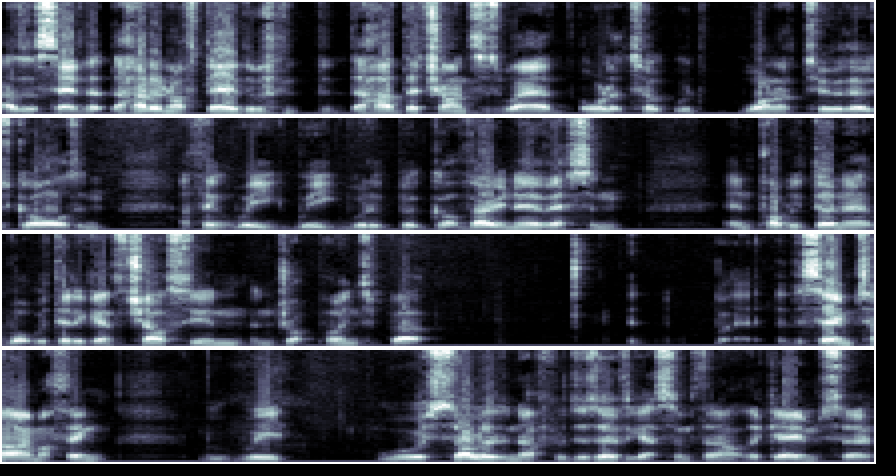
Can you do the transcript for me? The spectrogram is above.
as I said, that they had an off day. They, they had their chances where all it took would one or two of those goals, and I think we, we would have got very nervous and, and probably done it what we did against Chelsea and, and dropped points. But, but at the same time, I think we we were solid enough. We deserved to get something out of the game, so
